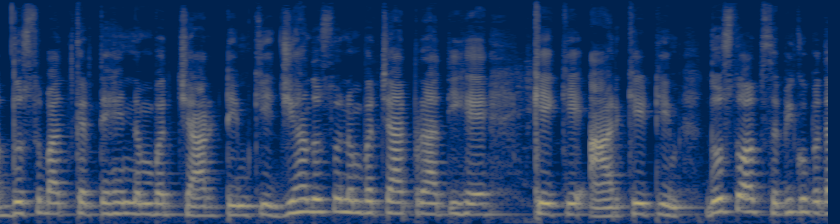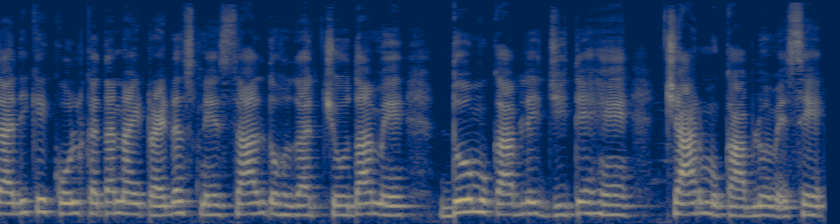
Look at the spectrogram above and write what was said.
अब दोस्तों, बात करते हैं नंबर चार टीम की। जी हाँ दोस्तों, नंबर चार पर आती है के के आर की टीम। दोस्तों, आप सभी को बता दें कि कोलकाता नाइट राइडर्स ने साल 2014 में दो मुकाबले जीते हैं चार मुकाबलों में से,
